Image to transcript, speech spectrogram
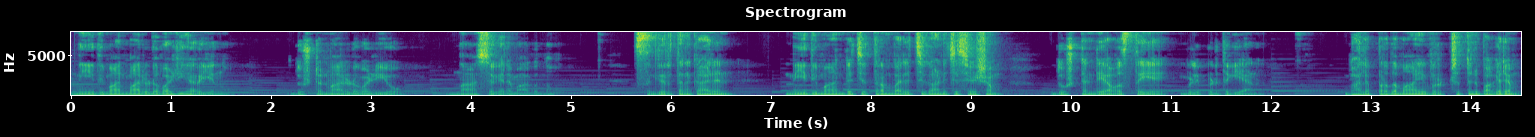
നീതിമാന്മാരുടെ വഴി അറിയുന്നു. ദുഷ്ടന്മാരുടെ വഴിയോ നാശകരമാകുന്നു. സങ്കീർത്തനക്കാരൻ നീതിമാന്റെ ചിത്രം വരച്ചു കാണിച്ച ശേഷം ദുഷ്ടന്റെ അവസ്ഥയെ വെളിപ്പെടുത്തുകയാണ്. ഫലപ്രദമായ വൃക്ഷത്തിനു പകരം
